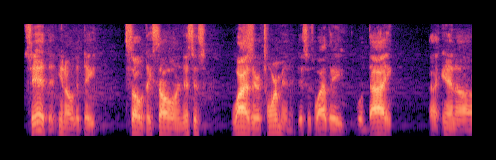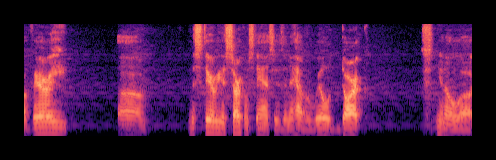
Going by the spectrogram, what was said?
said that, you know, that they sold their soul, and this is why they're tormented. This is why they will die uh, in uh, very uh, mysterious circumstances, and they have a real dark, you know, uh,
